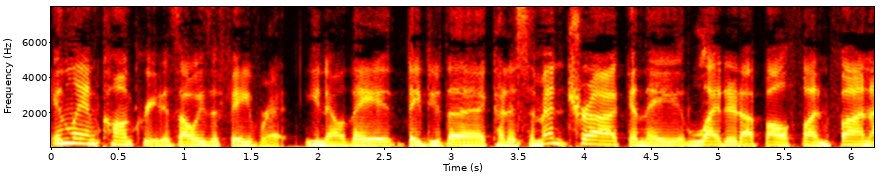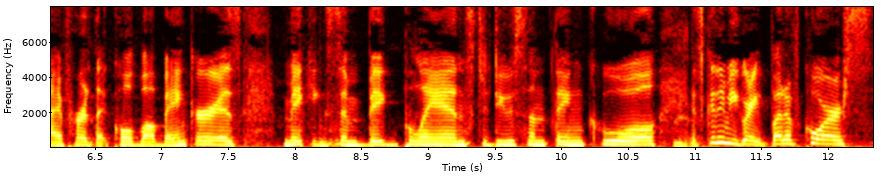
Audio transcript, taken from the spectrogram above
Inland Concrete is always a favorite. You know, they they do the kind of cement truck and they light it up all fun fun. I've heard that Coldwell Banker is making some big plans to do something cool. It's going to be great. But of course,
